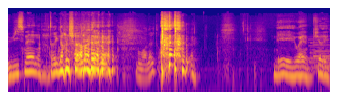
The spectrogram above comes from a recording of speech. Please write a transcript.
8 semaines, un truc dans le genre. bon, on a le temps. Mais ouais, purée.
